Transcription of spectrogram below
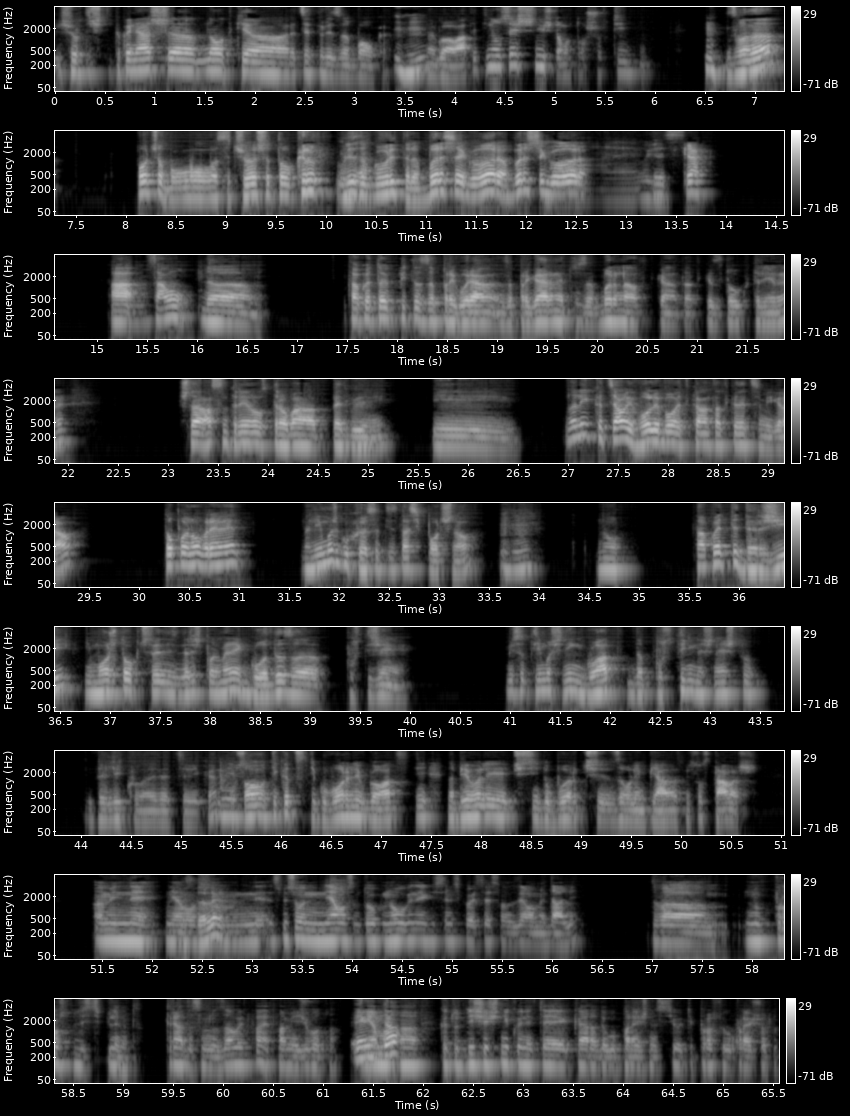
Шуртиш, тук нямаш а, много такива рецептори за болка Мгм. на главата и ти не усещаш нищо, ама то шурти. Звъна, почва да се чува, защото кръв влиза Да. в говорителя. Бърше говоря, бърше говоря. А, е, така. А, само да... Това, което той пита за, прегоря... за прегарянето, за бърнаут и така нататък, за толкова трениране. Ща, аз съм тренирал стрелба 5 години и нали, като цяло и волейбол и така нататък, където съм играл, то по едно време, нали, имаш го хъсът и затова си почнал, Мгм. но това, което те държи и може толкова часове да издържиш, според мен е глада за постижение. Мисля, ти имаш един глад да постигнеш нещо велико, нали, дето се вика. Ми- Особено ти като са ти говорили в главата си, набивали, че си добър, че за Олимпиада, в смисъл ставаш. Ами не, ли? съм. Не, в смисъл нямал съм толкова много, винаги съм искал естествено да взема медали. Това, но просто дисциплината. Трябва да съм на зала и това е, това ми е живота. Еми, Няма, да. като дишаш, никой не те кара да го правиш на сила, ти просто го правиш, защото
